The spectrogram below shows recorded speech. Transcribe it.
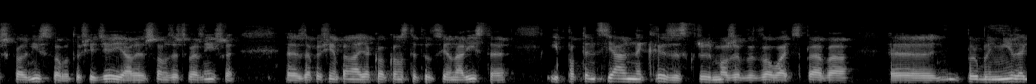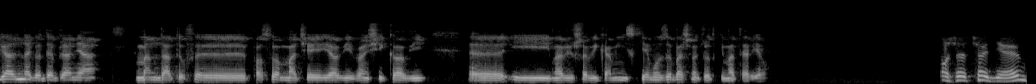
szkolnictwo, bo tu się dzieje, ale są rzeczy ważniejsze. Zaprosiłem pana jako konstytucjonalistę i potencjalny kryzys, który może wywołać sprawa e, próby nielegalnego odebrania mandatów e, posłom Maciejowi Wąsikowi e, i Mariuszowi Kamińskiemu. Zobaczmy krótki materiał. Orzeczenie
